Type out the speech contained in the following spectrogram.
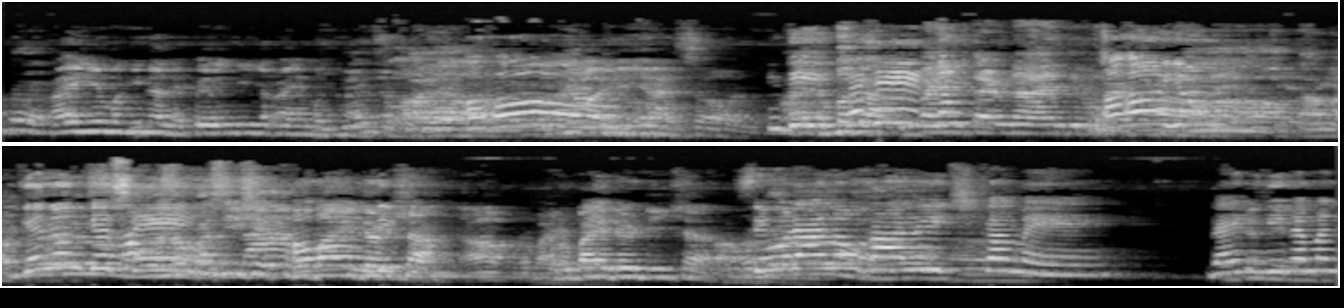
Kaya niya maging nanay, pero hindi niya kaya mag-nanay. Oo. Yun, yun yan. Hindi, kasi... Iba nung- yung term na hindi mo Oo, yung... Ganun kasi. Ano kasi siya, Oo, provider hindi siya. Ah, provider. Din siya. Simula nung college kami, dahil hindi naman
